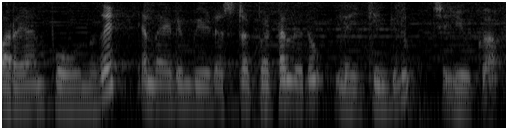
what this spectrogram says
പറയാൻ പോകുന്നത്. എന്തായാലും വീഡിയോ ഇഷ്ടപ്പെട്ടാൽ ഒരു ലൈക്കെങ്കിലും So you got.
